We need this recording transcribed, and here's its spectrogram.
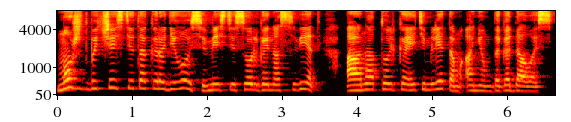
Может быть, счастье так и родилось вместе с Ольгой на свет, а она только этим летом о нем догадалась.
